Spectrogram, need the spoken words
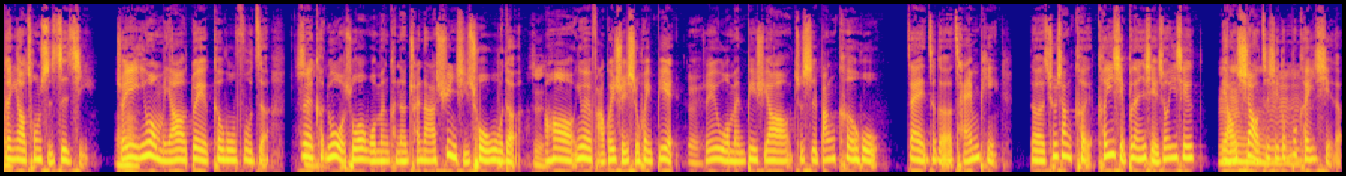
更要充实自己。所以，因为我们要对客户负责，因为可如果说我们可能传达讯息错误的，然后因为法规随时会变，对，所以我们必须要就是帮客户在这个产品的，就像可可以写不能写，就一些疗效嗯这些都不可以写的。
